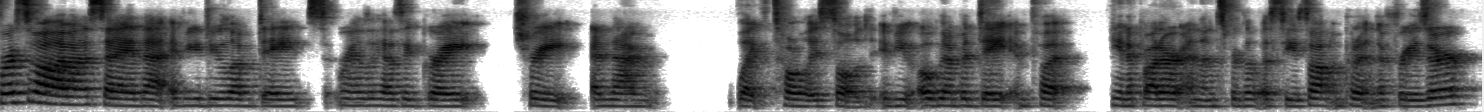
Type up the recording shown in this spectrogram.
first of all, I want to say that if you do love dates, Randsley has a great treat, and I'm like totally sold. If you open up a date and put peanut butter and then sprinkle it with sea salt and put it in the freezer,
